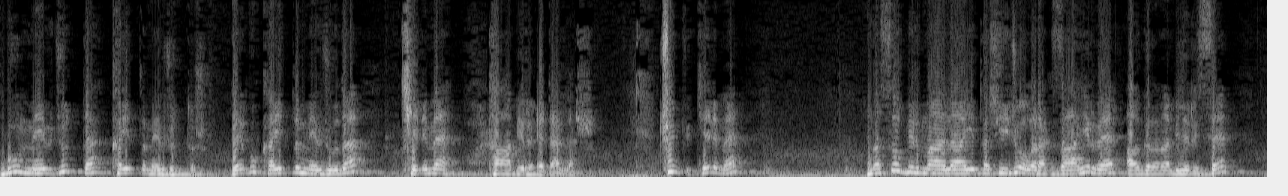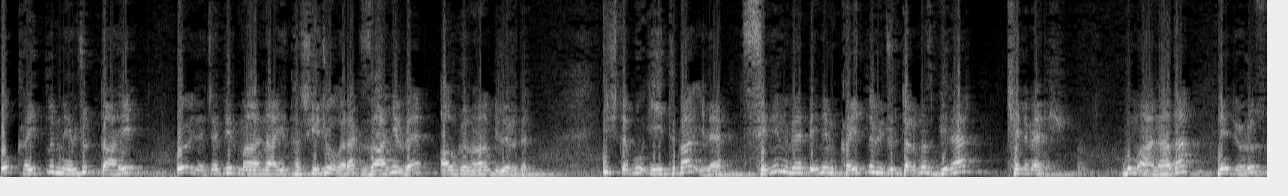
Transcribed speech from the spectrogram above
bu mevcut da kayıtlı mevcuttur. Ve bu kayıtlı mevcuda kelime tabir ederler. Çünkü kelime nasıl bir manayı taşıyıcı olarak zahir ve algılanabilir ise o kayıtlı mevcut dahi öylece bir manayı taşıyıcı olarak zahir ve algılanabilirdi. İşte bu itibar ile senin ve benim kayıtlı vücutlarımız birer kelimedir. Bu manada ne diyoruz?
